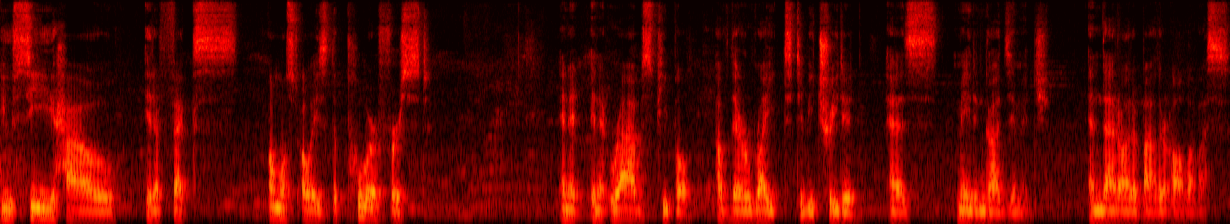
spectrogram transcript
you see how it affects almost always the poor first and it and it robs people of their right to be treated as made in God's image. And that ought to bother all of us.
